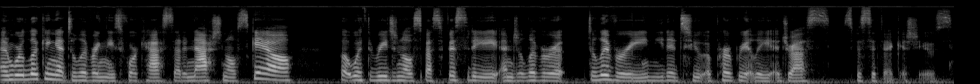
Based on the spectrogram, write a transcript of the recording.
And we're looking at delivering these forecasts at a national scale, but with regional specificity and deliver- delivery needed to appropriately address specific issues.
